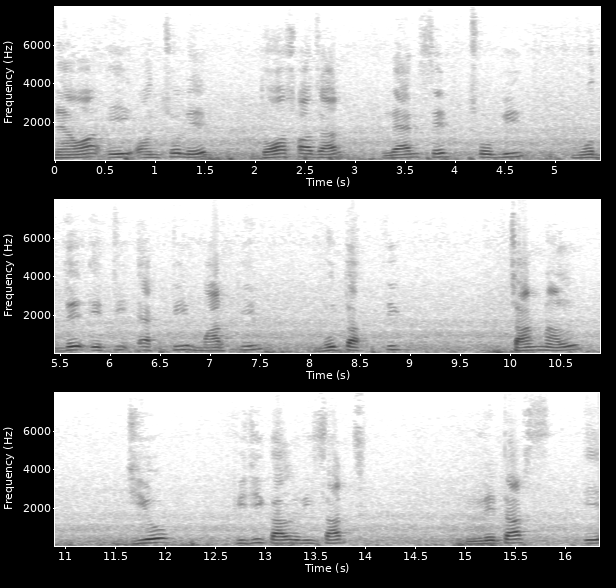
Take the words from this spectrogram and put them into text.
নেওয়া এই অঞ্চলে দশ হাজার ল্যান্ডসেট ছবির মধ্যে এটি একটি মার্কিন ভূতাত্ত্বিক জার্নাল জিও ফিজিক্যাল রিসার্চ লেটার্স এ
